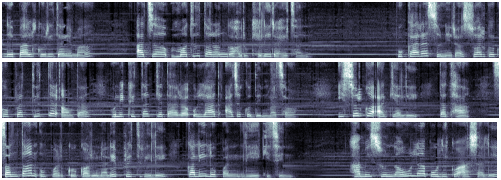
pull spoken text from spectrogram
नेपालको हृदयमा आज मधु तरङ्गहरू खेलिरहेछन्। पुकारा सुनेर स्वर्गको प्रत्युत्तर आउँदा हुने कृतज्ञता र उल्लाद आजको दिनमा छ। ईश्वरको आज्ञाले तथा सन्तान उपरको करुणाले पृथ्वीले कलिलोपन लिएकी छिन्। हामी सुनौला बोलीको आशाले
